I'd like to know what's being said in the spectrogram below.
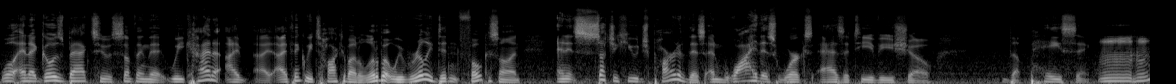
Well, and it goes back to something that we kind of, I, I, I think we talked about a little bit. We really didn't focus on, and it's such a huge part of this, and why this works as a TV show. The pacing. Mm-hmm.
